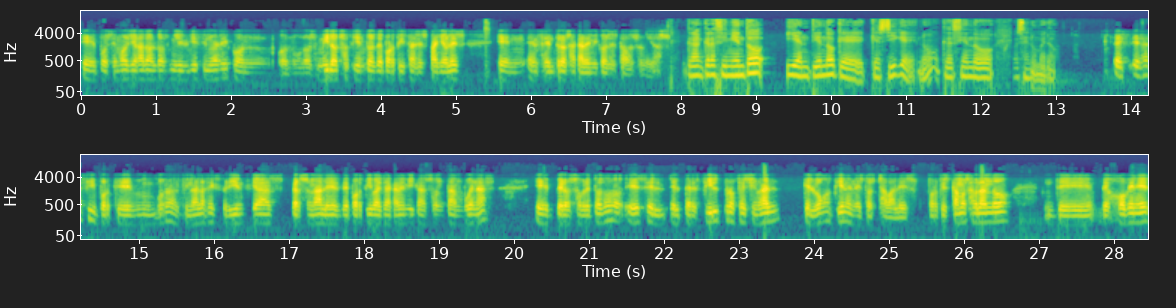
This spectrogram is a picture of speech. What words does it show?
eh, pues hemos llegado al 2019 con, con unos 1.800 deportistas españoles en, en, centros académicos de Estados Unidos. Gran crecimiento y entiendo que, que sigue ¿no? creciendo ese número. Es, es, así, porque bueno, al final las experiencias personales, deportivas y académicas son tan buenas, eh, pero sobre todo es el, el perfil profesional que luego tienen estos chavales, porque estamos hablando de, jóvenes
